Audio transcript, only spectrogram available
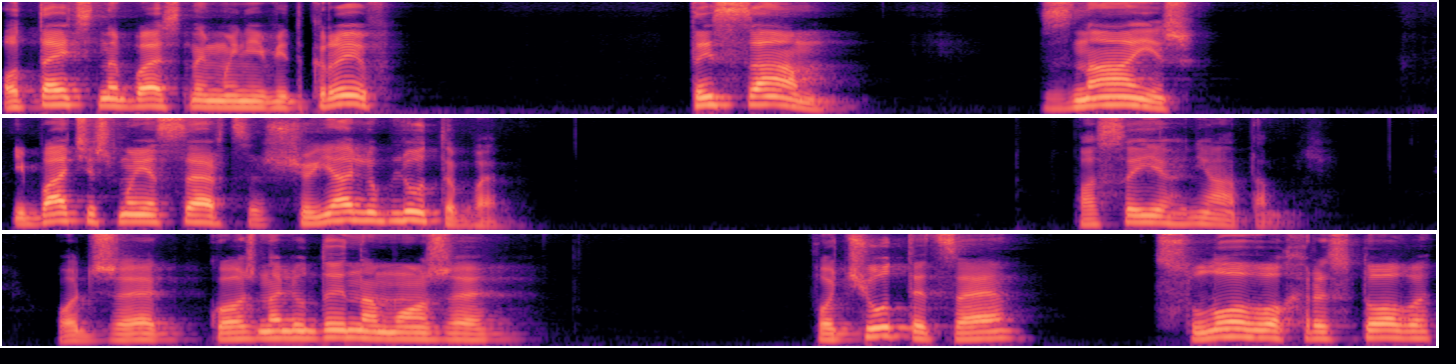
Отець Небесний мені відкрив, ти сам знаєш і бачиш моє серце, що я люблю тебе. Паси ягнята мої. Отже, кожна людина може почути це Слово Христове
